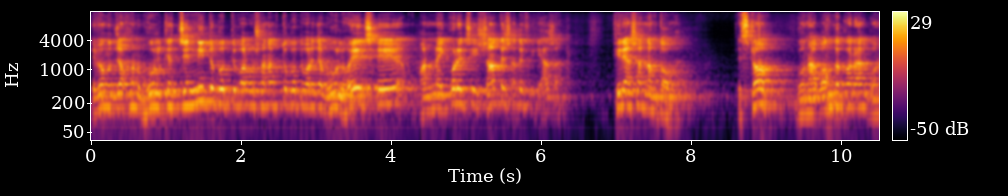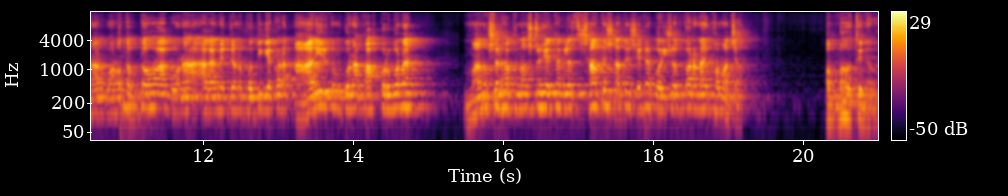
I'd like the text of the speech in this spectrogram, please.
এবং যখন ভুলকে চিহ্নিত করতে পারব, শনাক্ত করতে পারব যা ভুল হয়েছে, অন্যায় করেছি, সাথে সাথে ফিরে আসা। ফিরে আসার নাম তওবা। স্টপ গোনা বন্ধ করা গোনার মনতপ্ত হওয়া গোনা আগামীর জন্য প্রতিজ্ঞা করা। আর এরকম গোনা পাপ করব না। মানুষের হক নষ্ট হয়ে থাকলে সাথে সাথে সেটা পরিশোধ করা নয়, ক্ষমা চাও। অব্যাহতি নেওয়া।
